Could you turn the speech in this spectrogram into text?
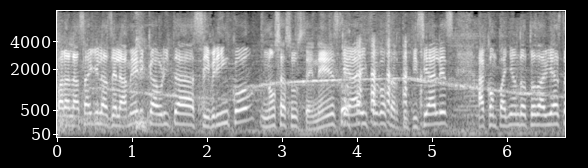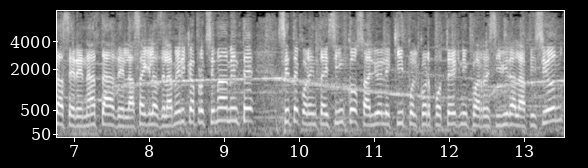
para las Águilas del la América. Ahorita si brinco, no se asusten, ¿eh? es que hay fuegos artificiales acompañando todavía esta serenata de las Águilas del América. Aproximadamente 7:45 salió el equipo, el cuerpo técnico a recibir a la afición.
